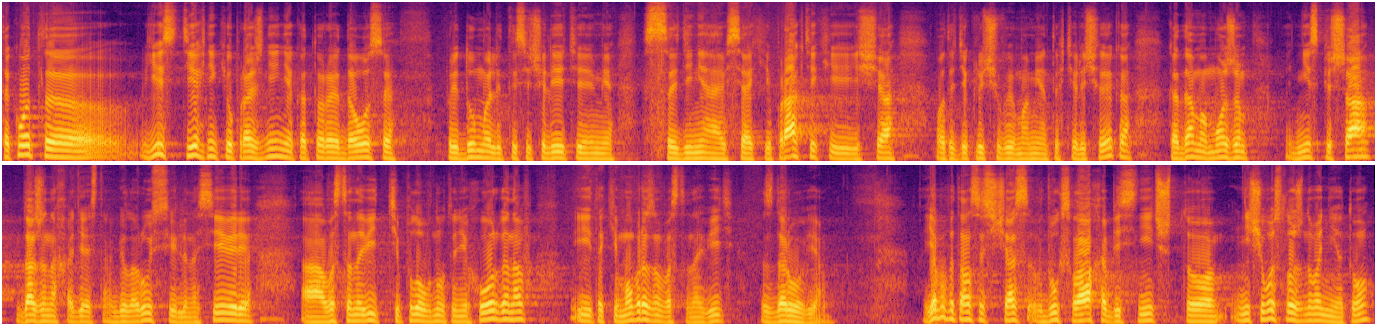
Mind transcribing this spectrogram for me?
Так вот, э, есть техники, упражнения, которые даосы придумали тысячелетиями, соединяя всякие практики, ища вот эти ключевые моменты в теле человека, когда мы можем не спеша, даже находясь там в Беларуси или на севере, а, восстановить тепло внутренних органов и таким образом восстановить здоровье. Я попытался сейчас в двух словах объяснить, что ничего сложного нету,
